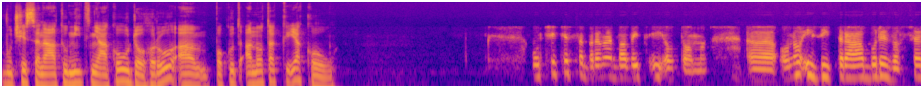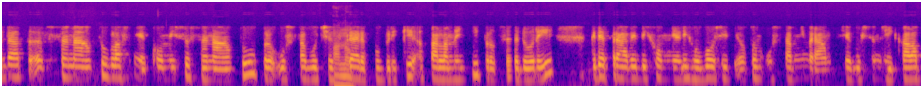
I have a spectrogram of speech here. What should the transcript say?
vůči Senátu mít nějakou dohru a pokud ano, tak jakou? Určitě se budeme bavit i o tom. Uh, ono i zítra bude zasedat v Senátu vlastně komise Senátu pro ústavu České ano. republiky a parlamentní procedury, kde právě bychom měli hovořit i o tom ústavním rámci, jak už jsem říkala,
